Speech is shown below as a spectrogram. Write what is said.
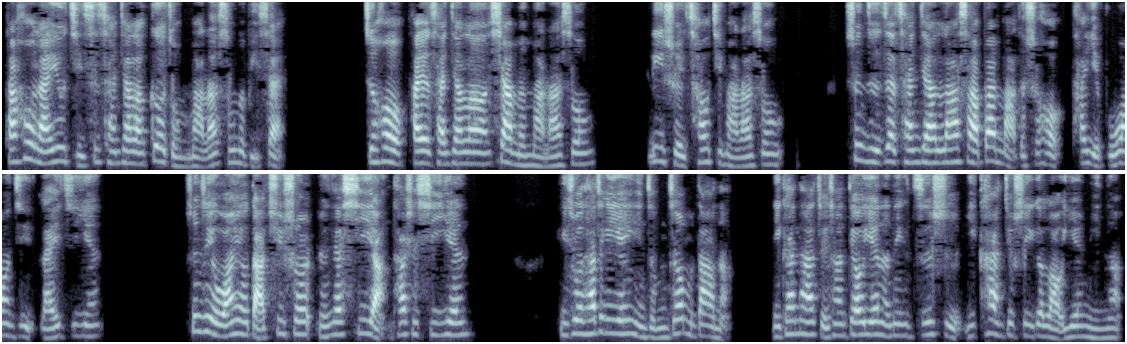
他后来又几次参加了各种马拉松的比赛，之后他又参加了厦门马拉松、丽水超级马拉松。甚至在参加拉萨半马的时候，他也不忘记来一支烟。甚至有网友打趣说：“人家吸氧，他是吸烟。”你说他这个烟瘾怎么这么大呢？你看他嘴上叼烟的那个姿势，一看就是一个老烟民了。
